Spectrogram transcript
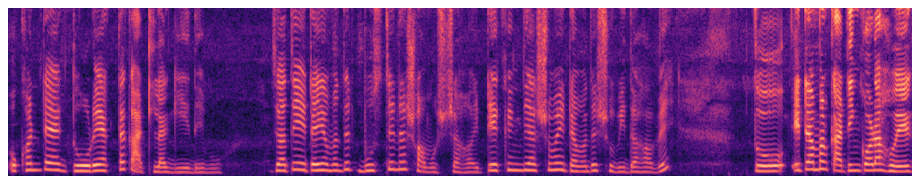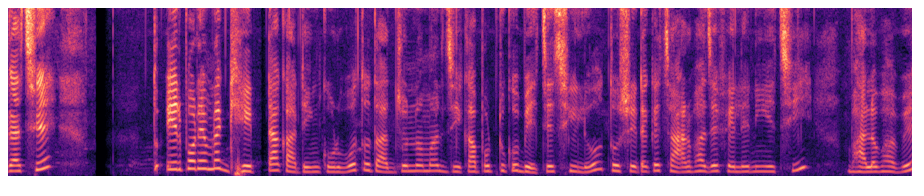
ওখানটা এক ধরে একটা কাট লাগিয়ে দেব। যাতে এটাই আমাদের বুঝতে না সমস্যা হয়। টেকিং দেওয়ার সময় এটা আমাদের সুবিধা হবে। তো এটা আমার কাটিং করা হয়ে গেছে। তো এরপরে আমরা ঘেরটা কাটিং করব। তো তার জন্য আমার যে কাপড়টুকু বেঁচে ছিল, তো সেটাকে চার ভাজে ফেলে নিয়েছি ভালোভাবে।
